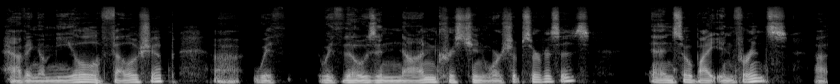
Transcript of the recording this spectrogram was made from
having a meal of fellowship uh, with with those in non Christian worship services, and so by inference, uh,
